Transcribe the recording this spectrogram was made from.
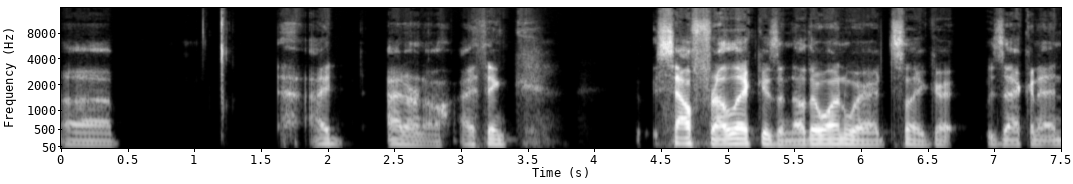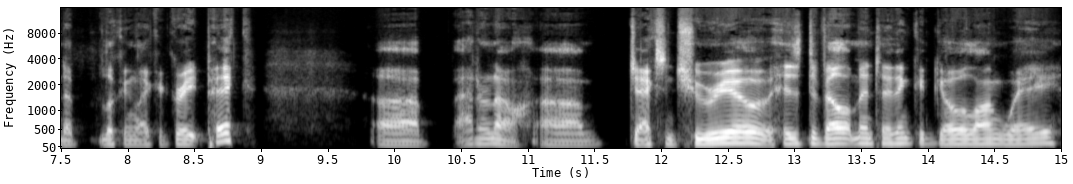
Uh, I I don't know. I think Sal Frelick is another one where it's like, uh, is that going to end up looking like a great pick? Uh, I don't know. Um, Jackson Chourio, his development I think could go a long way.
